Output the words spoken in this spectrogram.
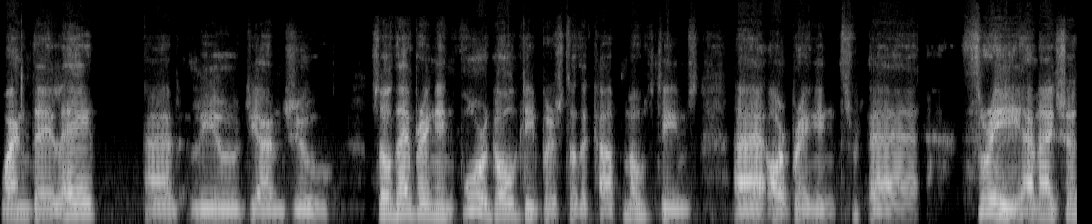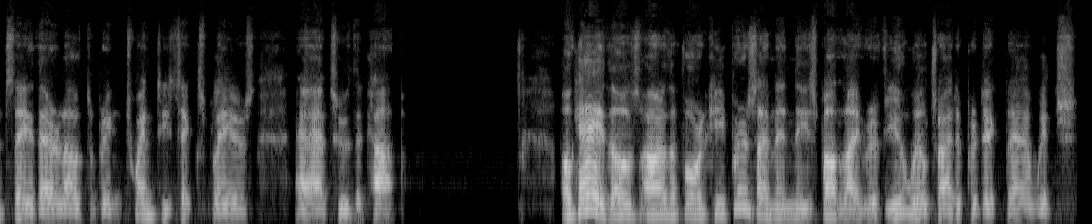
Wang Dalei, and Liu Jianzhu. So they're bringing four goalkeepers to the cup. Most teams uh, are bringing uh, three, and I should say they're allowed to bring 26 players uh, to the cup. Okay, those are the four keepers, and in the spotlight review, we'll try to predict uh, which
